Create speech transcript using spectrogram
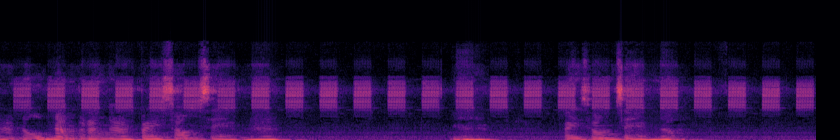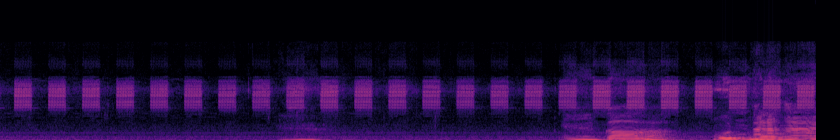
นะโน้มนำพลังงานไปซ่อมแซมนะอ่าไปซ่อมแซมเนาะอ่าก็หมุนพลังงาน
